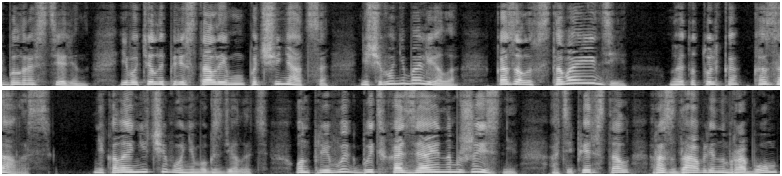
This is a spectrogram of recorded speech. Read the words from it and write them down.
был растерян. Его тело перестало ему подчиняться. Ничего не болело. Казалось, вставай и иди. Но это только казалось. Николай ничего не мог сделать. Он привык быть хозяином жизни, а теперь стал раздавленным рабом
